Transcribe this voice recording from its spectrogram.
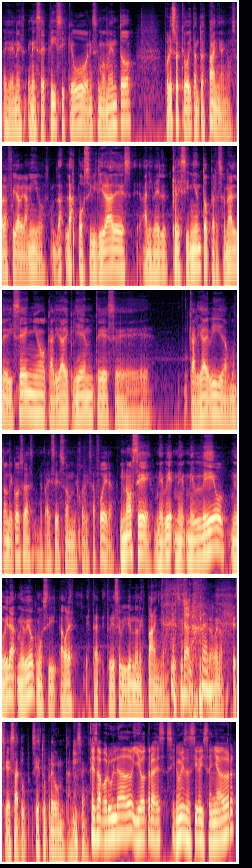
En, es- en esa crisis que hubo en ese momento. Por eso es que voy tanto a España. digamos. Ahora fui a ver amigos. La- las posibilidades a nivel crecimiento personal de diseño, calidad de clientes, eh, calidad de vida, un montón de cosas, me parece que son mejores afuera. No sé, me, ve- me, me veo, me, hubiera- me veo como si ahora est- estuviese viviendo en España. yo. Claro. Pero Claro. bueno, es- si, esa tu, si es tu pregunta, no sé. Esa por un lado, y otra es, si no hubiese sido diseñador,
